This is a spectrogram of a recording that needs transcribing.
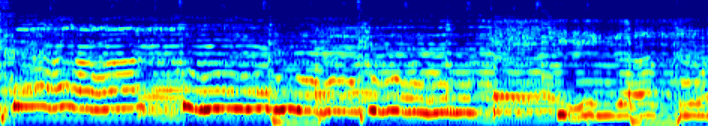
sát cuối buồn hiện gặp một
